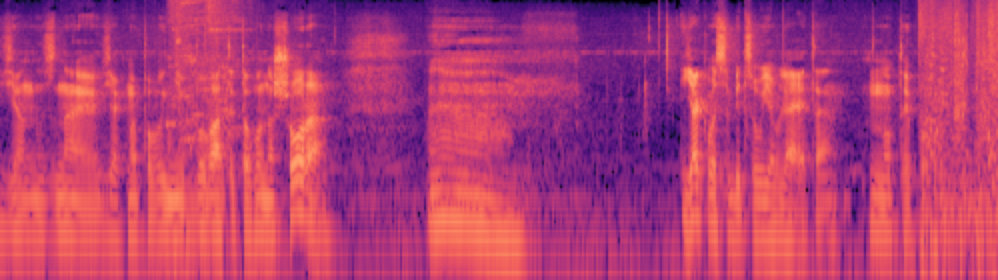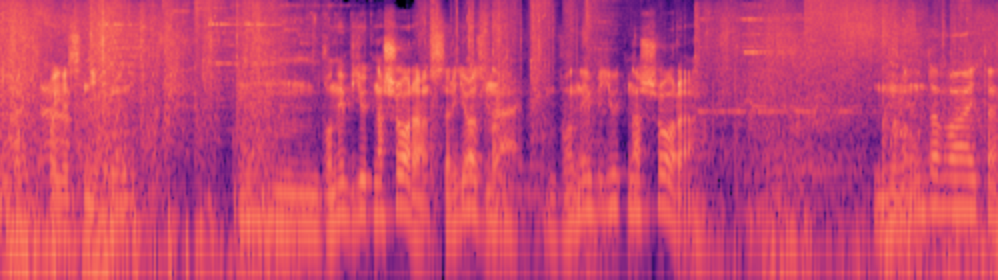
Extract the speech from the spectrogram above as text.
Я не знаю, як ми повинні вбивати того нашора. Е, Як ви собі це уявляєте? Ну, типу, поясніть мені. Вони б'ють на шора, серйозно. Вони б'ють на шора. Ну, давайте.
